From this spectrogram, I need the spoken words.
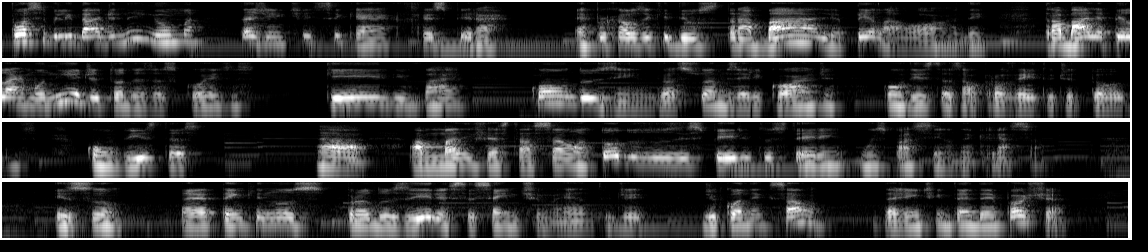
possibilidade nenhuma da gente sequer respirar. É por causa que Deus trabalha pela ordem, trabalha pela harmonia de todas as coisas, que Ele vai conduzindo a sua misericórdia com vistas ao proveito de todos, com vistas a manifestação a todos os espíritos terem um espacinho na criação. Isso é, tem que nos produzir esse sentimento de, de conexão, da gente entender, poxa,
